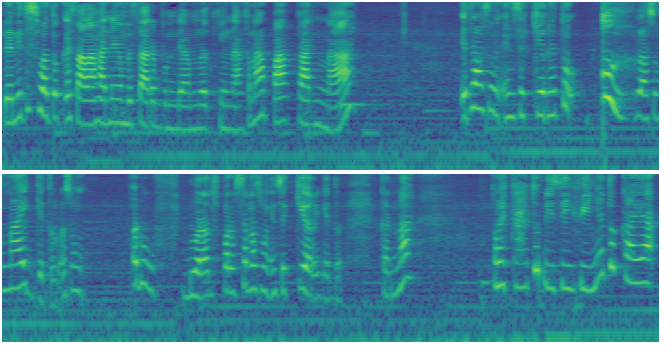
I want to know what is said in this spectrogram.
Dan itu suatu kesalahan yang besar bunda menurut Vina. Kenapa? Karena itu langsung insecure-nya tuh uh, langsung naik gitu langsung aduh 200% langsung insecure gitu. Karena mereka itu di CV-nya tuh kayak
